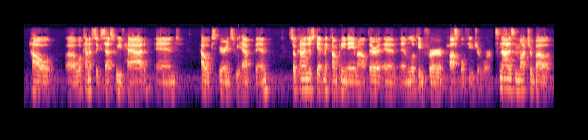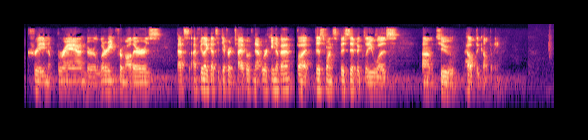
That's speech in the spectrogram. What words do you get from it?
how uh, what kind of success we've had and how experienced we have been. So, kind of just getting the company name out there and, and looking for possible future work. It's not as much about creating a brand or learning from others that's I feel like that's a different type of networking event, but this one specifically was um, to help the company.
